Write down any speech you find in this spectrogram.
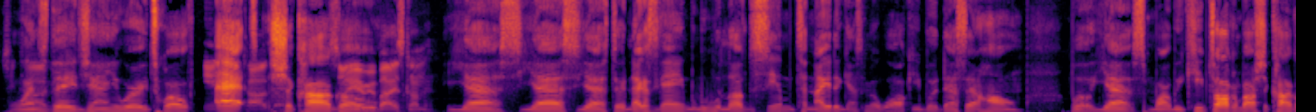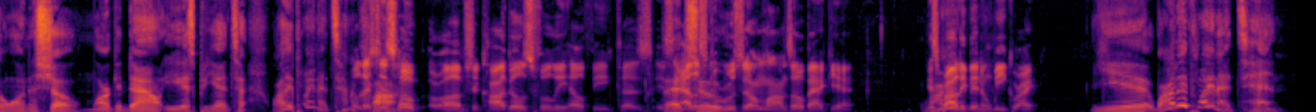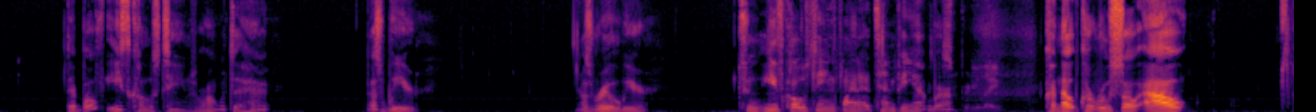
Chicago. Wednesday, January 12th In at Chicago. Chicago. So everybody's coming. Yes, yes, yes. Their next game, we would love to see them tonight against Milwaukee, but that's at home. But yes, Mark, we keep talking about Chicago on this show. Mark it down. ESPN 10. Why are they playing at 10 Well, let's just hope um, Chicago's fully healthy because is That Alex too. Caruso and Lonzo back yet? It's Why- probably been a week, right? Yeah, why are they playing at 10? They're both East Coast teams, bro. What the heck? That's weird. That's real weird. Two East Coast teams playing at 10 p.m., bro. It's pretty late. Canope Caruso out.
